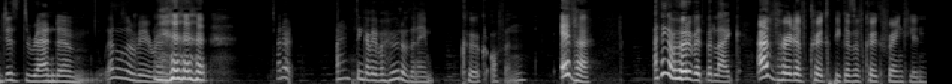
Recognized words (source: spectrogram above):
Just random. That's also very random. I don't. I don't think I've ever heard of the name Kirk often. Ever. I think I've heard of it, but like, I've heard of Kirk because of Kirk Franklin.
